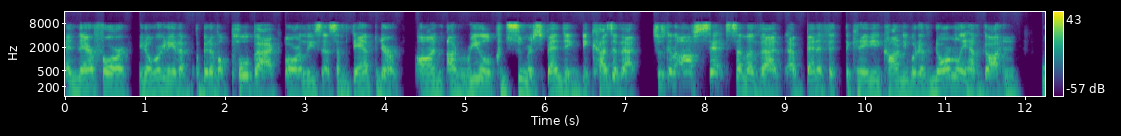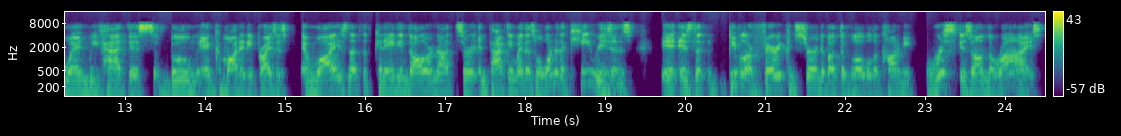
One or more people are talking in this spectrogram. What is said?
And therefore, you know, we're going to get a, a, bit of a pullback or at least uh, some dampener on, on real consumer spending because of that. So it's going to offset some of that uh, benefit the Canadian economy would have normally have gotten when we've had this boom in commodity prices. And why is not the Canadian dollar not sort of impacting by this? Well, one of the key reasons is that people are very concerned about the global economy. Risk is on the rise.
